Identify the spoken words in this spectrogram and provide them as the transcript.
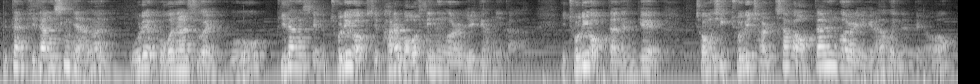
일단 비상식량은 오래 보관할 수가 있고, 비상시에 조리가 없이 바로 먹을 수 있는 걸 얘기합니다. 이 조리가 없다는 게 정식 조리 절차가 없다는 걸 얘기를 하고 있는데요.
